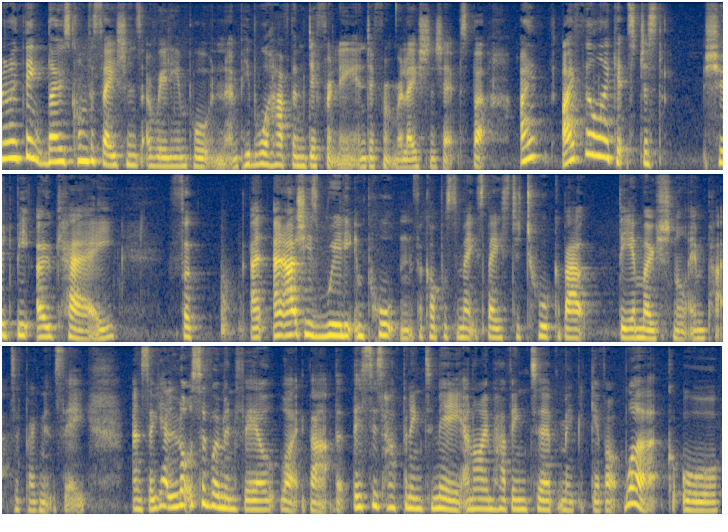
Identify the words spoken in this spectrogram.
I mean, I think those conversations are really important, and people will have them differently in different relationships. But I, I feel like it's just should be okay for, and, and actually is really important for couples to make space to talk about the emotional impact of pregnancy. And so, yeah, lots of women feel like that, that this is happening to me and I'm having to maybe give up work or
